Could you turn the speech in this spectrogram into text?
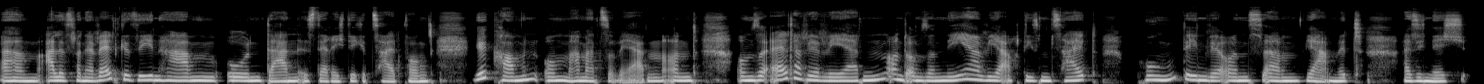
ähm, alles von der Welt gesehen haben und dann ist der richtige Zeitpunkt gekommen, um Mama zu werden. Und umso älter wir werden und umso näher wir auch diesem Zeitpunkt, den wir uns ähm, ja mit, weiß ich nicht,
